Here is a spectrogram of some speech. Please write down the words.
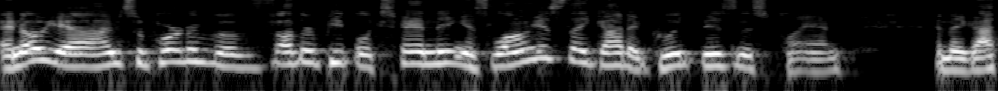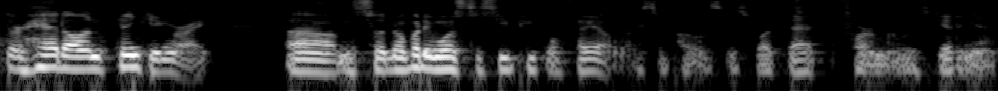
And oh, yeah, I'm supportive of other people expanding as long as they got a good business plan and they got their head on thinking right. Um, so nobody wants to see people fail, I suppose, is what that farmer was getting at.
